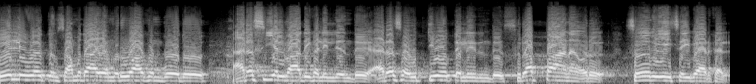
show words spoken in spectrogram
கேள்வி கேட்கும் சமுதாயம் உருவாகும் போது அரசியல்வாதிகளிலிருந்து அரச உத்தியோகத்திலிருந்து சிறப்பான ஒரு சேவையை செய்வார்கள்.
